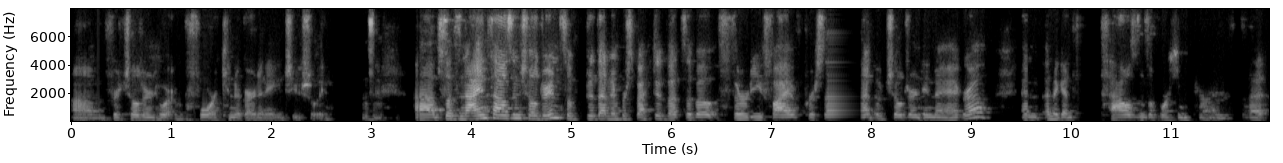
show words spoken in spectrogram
um, for children who are before kindergarten age usually. Mm-hmm. Um, so it's 9,000 children. So put that in perspective, that's about 35% of children in Niagara. And, and again, thousands of working parents that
